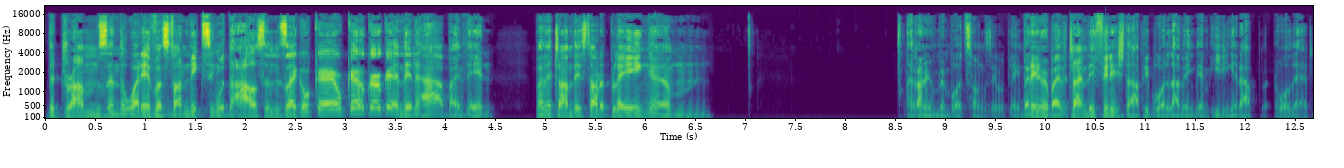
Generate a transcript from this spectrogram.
the drums and the whatever start mixing with the house, and it's like okay, okay, okay, okay, and then ah, by then, by the time they started playing, um, I can't even remember what songs they were playing. But anyway, by the time they finished up, people were loving them, eating it up, and all that.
